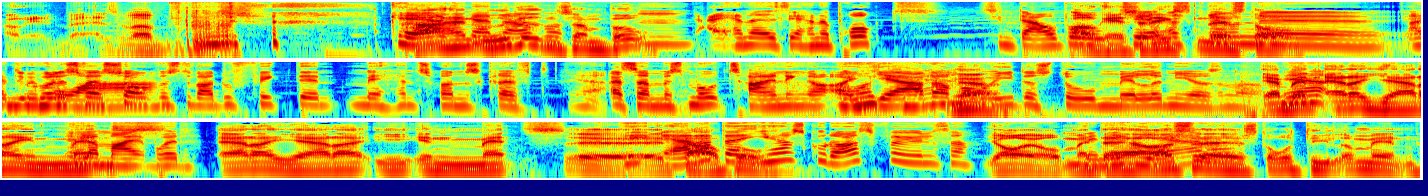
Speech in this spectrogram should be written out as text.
Okay, altså, hvor... Kære, har han udgivet dagbog. den som bog? Mm. Nej, han altså, han har brugt sin dagbog Okay, så til det er ikke at sådan, skrive en, øh, Ej, det kunne ellers være sjovt, hvis det var, du fik den med hans håndskrift. Ja. Altså med små tegninger og oh, hjerter, ja. hvor i der stod Melanie og sådan noget. Ja. er der hjerter i en mands... Eller mig, Britt. Er der hjerter i en mands øh, det er dagbog? der da. I har sgu da også følelser. Jo, jo, men, Men der er også øh, store dillermænd,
